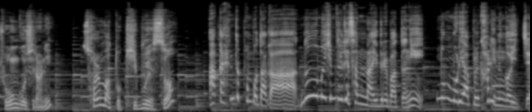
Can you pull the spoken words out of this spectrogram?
좋은 곳이라니? 설마 또 기부했어? 아까 핸드폰 보다가 너무 힘들게 사는 아이들을 봤더니 눈물이 앞을 가리는 거 있지.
